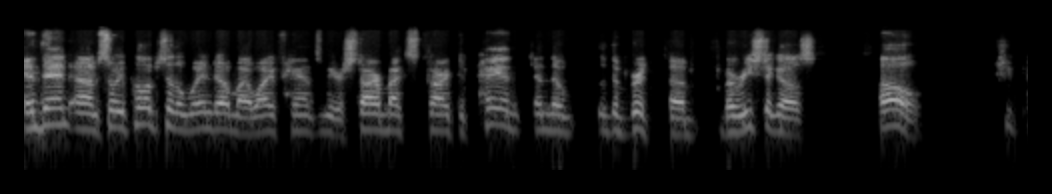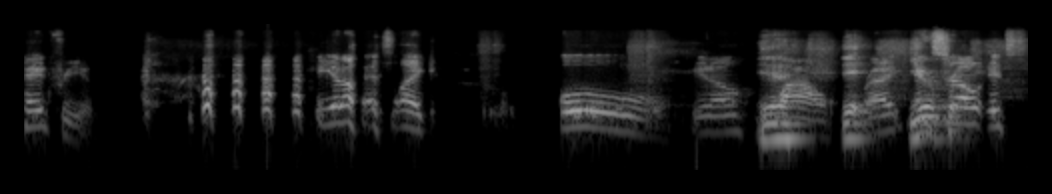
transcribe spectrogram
and then um, so we pull up to the window. My wife hands me her Starbucks card to pay, and, and the the uh, barista goes, "Oh, she paid for you." you know, it's like, oh, you know, yeah. wow, yeah. right? You're and so it's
